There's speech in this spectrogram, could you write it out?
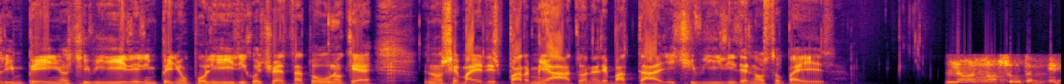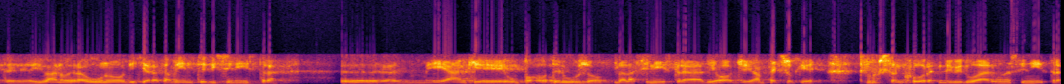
l'impegno civile, l'impegno politico, cioè è stato uno che non si è mai risparmiato nelle battaglie civili del nostro paese. No, no, assolutamente. Ivano era uno dichiaratamente di sinistra eh, e anche un po' deluso dalla sinistra di oggi, penso che non sa ancora individuare una sinistra.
